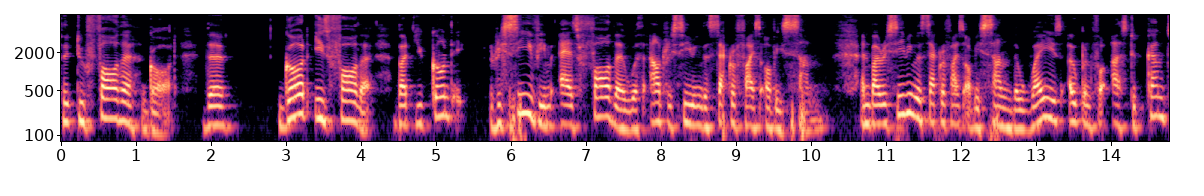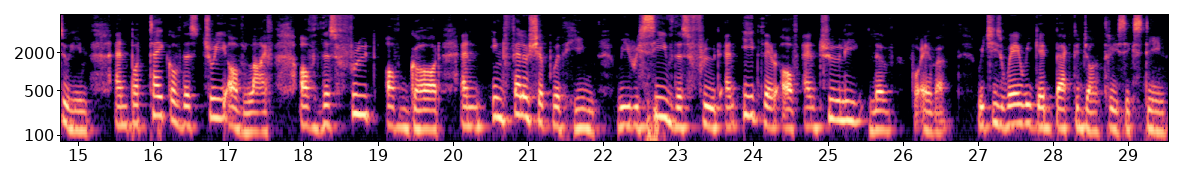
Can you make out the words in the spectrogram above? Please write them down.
to Father God. The God is Father, but you can't receive Him as Father without receiving the sacrifice of His Son. And by receiving the sacrifice of His Son, the way is open for us to come to Him and partake of this tree of life, of this fruit of God. And in fellowship with Him, we receive this fruit and eat thereof and truly live forever which is where we get back to John 3:16.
